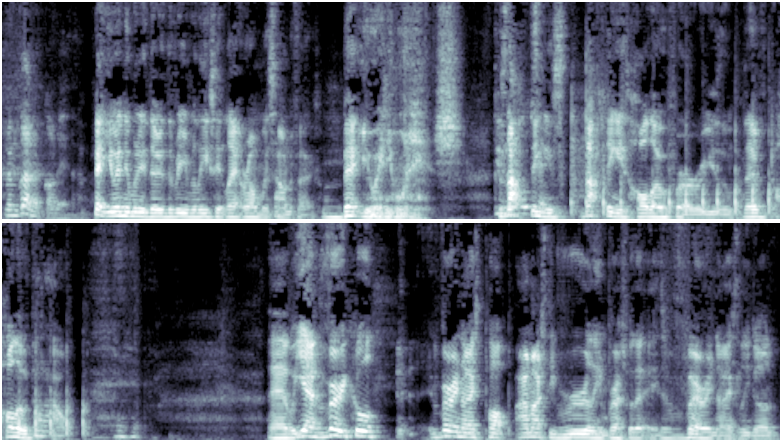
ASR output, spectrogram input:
And I'm glad I've got it. Bet you any money they, they re-release it later on with sound effects. Bet you any money. Because that thing is that thing is hollow for a reason. They've hollowed that out. Uh, but yeah, very cool, very nice pop. I'm actually really impressed with it. It's very nicely done,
